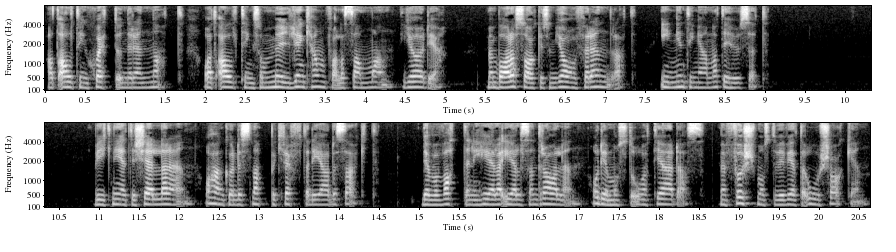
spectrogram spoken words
att allting skett under en natt och att allting som möjligen kan falla samman gör det. Men bara saker som jag har förändrat, ingenting annat i huset. Vi gick ner till källaren och han kunde snabbt bekräfta det jag hade sagt. Det var vatten i hela elcentralen och det måste åtgärdas. Men först måste vi veta orsaken.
